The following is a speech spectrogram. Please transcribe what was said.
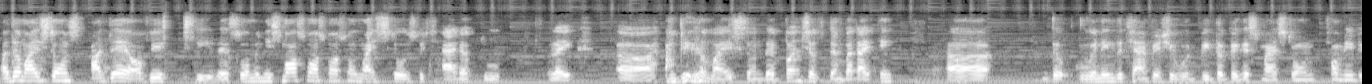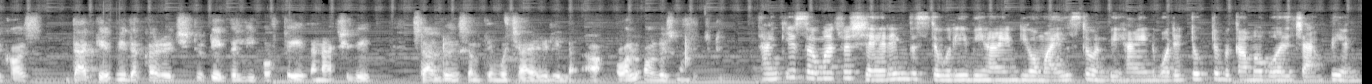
Other milestones are there, obviously. There's so many small, small, small, small milestones which add up to like uh, a bigger milestone. There are a bunch of them, but I think uh, the winning the championship would be the biggest milestone for me because that gave me the courage to take the leap of faith and actually start doing something which I really uh, always wanted to do. Thank you so much for sharing the story behind your milestone, behind what it took to become a world champion.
